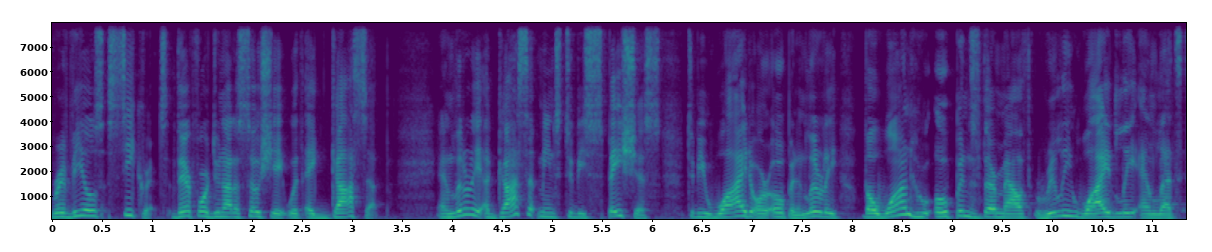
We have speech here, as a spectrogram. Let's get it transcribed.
reveals secrets. Therefore, do not associate with a gossip. And literally, a gossip means to be spacious, to be wide or open. And literally, the one who opens their mouth really widely and lets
